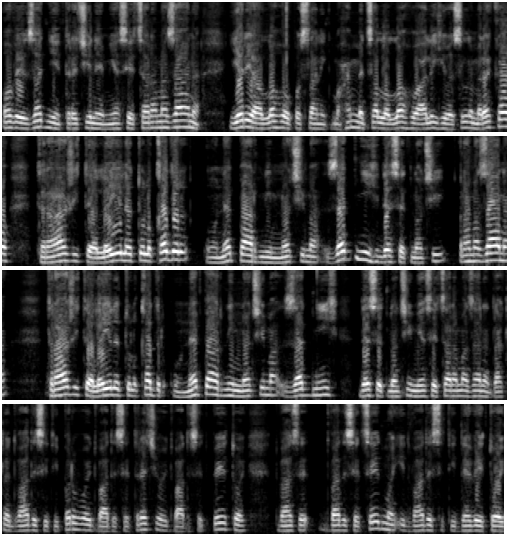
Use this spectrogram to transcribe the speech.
ove zadnje trećine mjeseca Ramazana, jer je Allahov poslanik Muhammed sallallahu alihi wasallam rekao tražite lejletul kadr u neparnim noćima zadnjih deset noći Ramazana tražite lejletul kadr u neparnim noćima zadnjih deset noći mjeseca Ramazana, dakle 21. 23. 25. 20, 27. i 29.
